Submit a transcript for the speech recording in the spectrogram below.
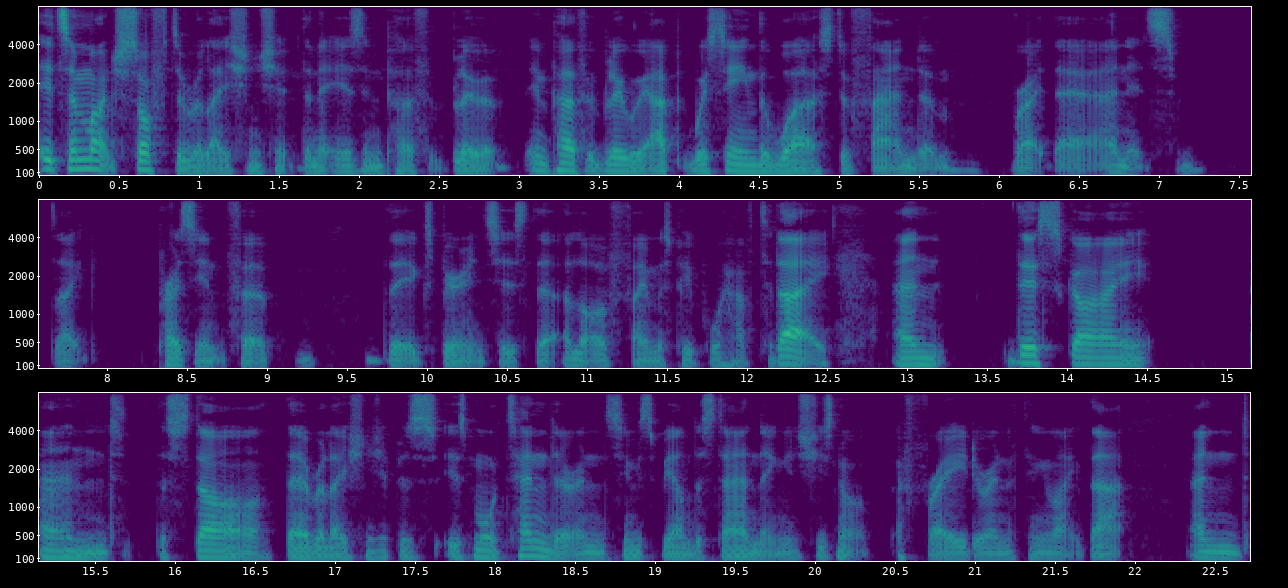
it's a much softer relationship than it is in Perfect Blue. In Perfect Blue, we're we're seeing the worst of fandom right there, and it's like prescient for the experiences that a lot of famous people have today. And this guy and the star, their relationship is is more tender and seems to be understanding, and she's not afraid or anything like that. And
